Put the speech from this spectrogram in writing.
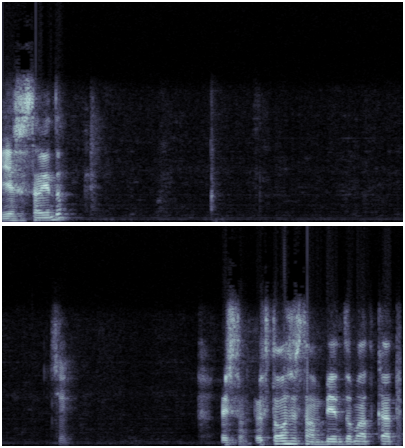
¿Allá se está viendo? Sí. Listo. Entonces todos están viendo MatCat.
